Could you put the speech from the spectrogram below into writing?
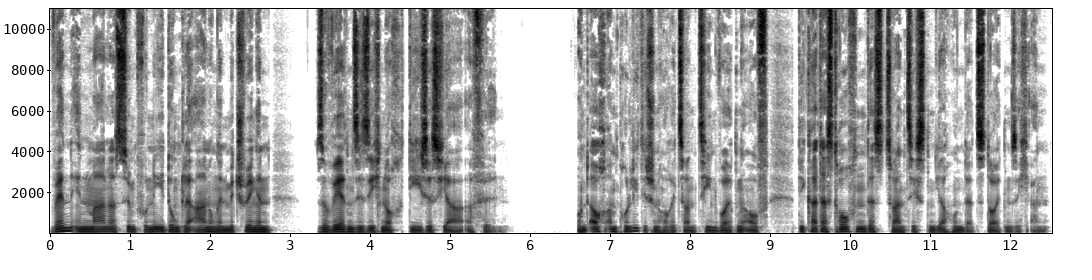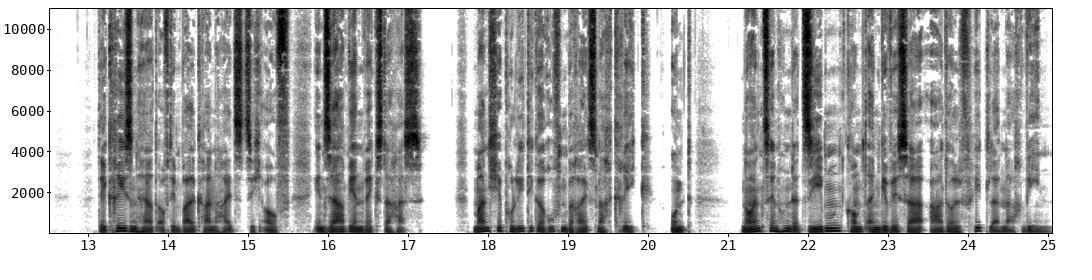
Wenn in Mahlers Symphonie dunkle Ahnungen mitschwingen, so werden sie sich noch dieses Jahr erfüllen. Und auch am politischen Horizont ziehen Wolken auf, die Katastrophen des 20. Jahrhunderts deuten sich an. Der Krisenherd auf dem Balkan heizt sich auf, in Serbien wächst der Hass. Manche Politiker rufen bereits nach Krieg, und 1907 kommt ein gewisser Adolf Hitler nach Wien.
